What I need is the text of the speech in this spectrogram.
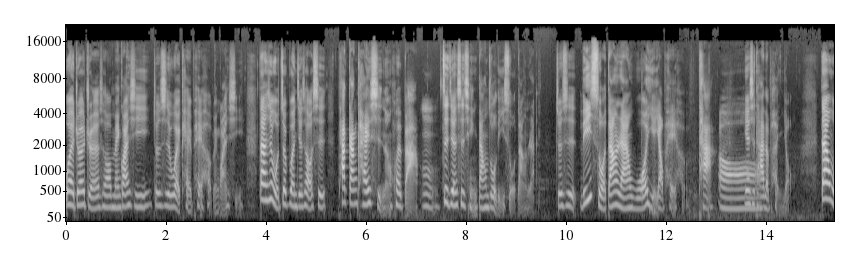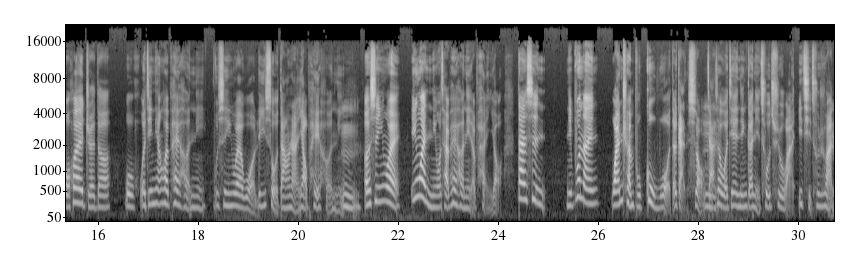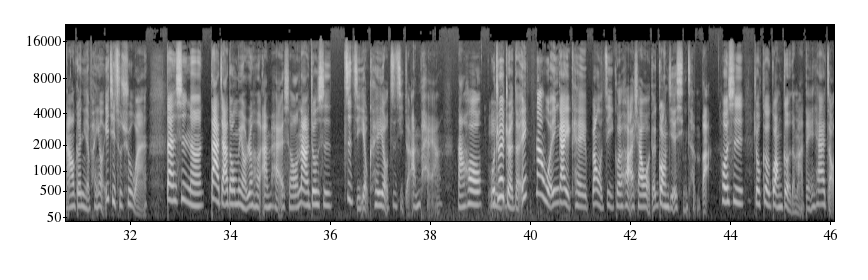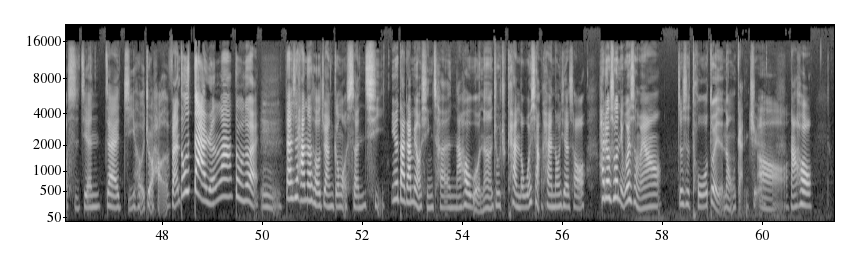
我也就会觉得说没关系，就是我也可以配合，没关系。但是我最不能接受的是，他刚开始呢会把嗯这件事情当做理所当然，就是理所当然我也要配合他哦，因为是他的朋友。但我会觉得，我我今天会配合你，不是因为我理所当然要配合你，嗯，而是因为因为你我才配合你的朋友。但是你不能。完全不顾我的感受。假设我今天已经跟你出去玩，一起出去玩，然后跟你的朋友一起出去玩，但是呢，大家都没有任何安排的时候，那就是自己有可以有自己的安排啊。然后我就会觉得，哎，那我应该也可以帮我自己规划一下我的逛街行程吧。或是就各逛各的嘛，等一下找时间再集合就好了，反正都是大人啦，对不对？嗯。但是他那时候居然跟我生气，因为大家没有行程，然后我呢就去看了我想看的东西的时候，他就说你为什么要就是脱队的那种感觉哦。然后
